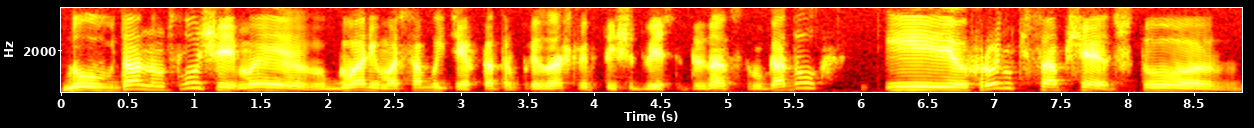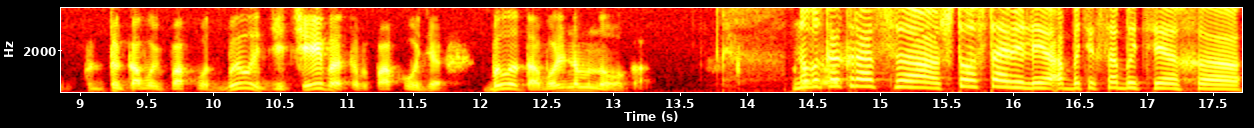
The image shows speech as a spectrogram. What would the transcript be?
Но в данном случае мы говорим о событиях, которые произошли в 1212 году, и хроники сообщают, что таковой поход был, и детей в этом походе было довольно много. Но вот как раз э, что оставили об этих событиях э,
